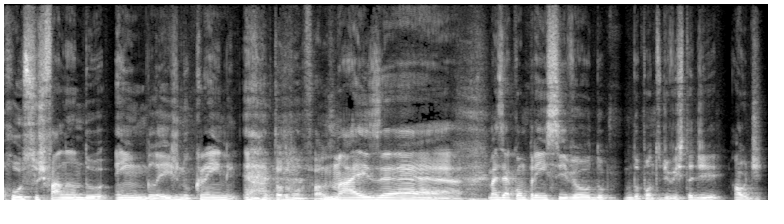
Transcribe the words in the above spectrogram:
russos falando em inglês no Kremlin. Ah, Todo mundo fala. Mas é, mas é compreensível do, do ponto de vista de, audi,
